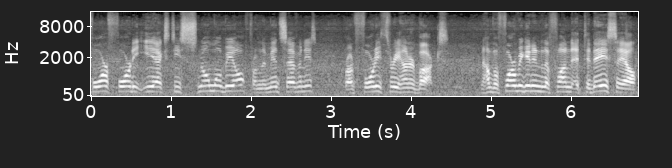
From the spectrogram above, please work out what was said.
440 EXT snowmobile from the mid 70s brought 4,300 bucks. Now before we get into the fun at today's sale,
